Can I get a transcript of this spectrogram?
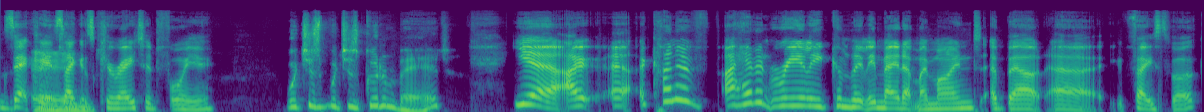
Exactly, it's like it's curated for you. Which is which is good and bad. Yeah, I, I I kind of I haven't really completely made up my mind about uh, Facebook.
